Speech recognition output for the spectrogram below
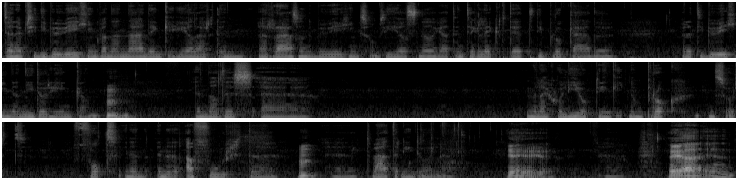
dan heb je die beweging van dat nadenken heel hard en een razende beweging soms die heel snel gaat en tegelijkertijd die blokkade waar dat die beweging dan niet doorheen kan. Mhm. En dat is eh, melancholie ook, denk ik. Een brok, een soort vod in een, in een afvoer dat Hm. eh, het water niet doorlaat. Ja, ja, ja. Nou ja, en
